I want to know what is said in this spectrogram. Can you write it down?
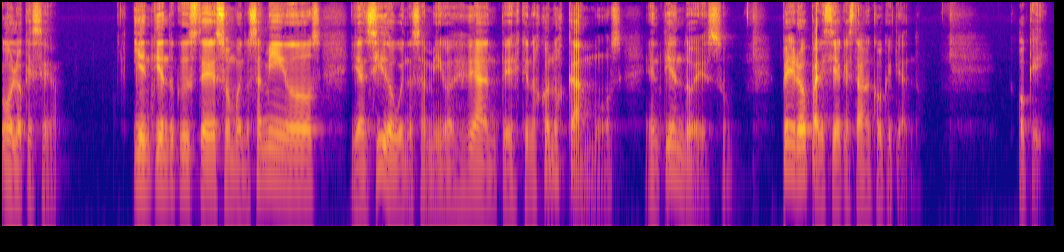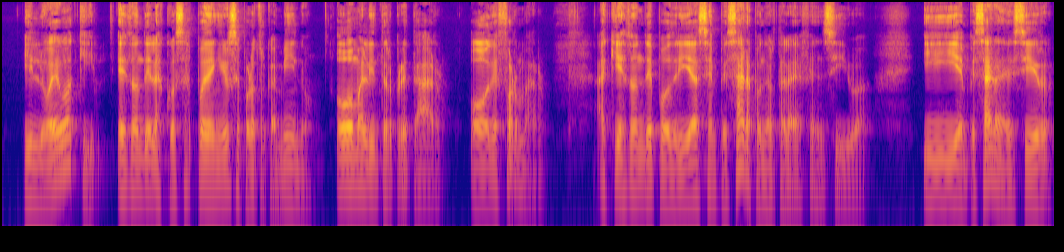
o lo que sea. Y entiendo que ustedes son buenos amigos y han sido buenos amigos desde antes, que nos conozcamos, entiendo eso, pero parecía que estaban coqueteando. Ok, y luego aquí es donde las cosas pueden irse por otro camino, o malinterpretar, o deformar. Aquí es donde podrías empezar a ponerte a la defensiva y empezar a decir,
